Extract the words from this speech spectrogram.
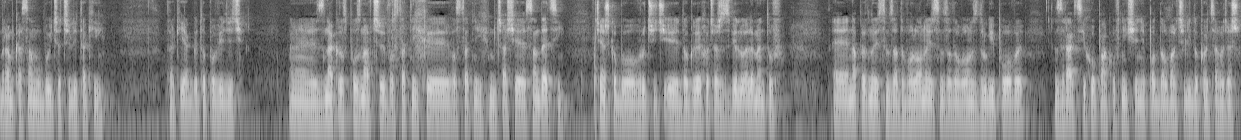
Bramka samobójcza, czyli taki, taki jakby to powiedzieć, e, znak rozpoznawczy w, ostatnich, e, w ostatnim czasie Sandecji. Ciężko było wrócić e, do gry, chociaż z wielu elementów Na pewno jestem zadowolony. Jestem zadowolony z drugiej połowy, z reakcji chłopaków. Nikt się nie poddał, walczyli do końca, chociaż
